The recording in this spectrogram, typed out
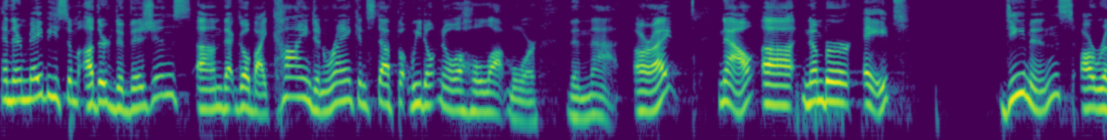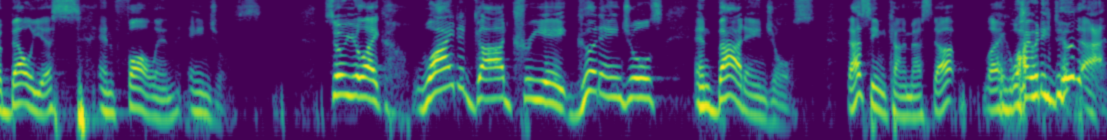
And there may be some other divisions um, that go by kind and rank and stuff, but we don't know a whole lot more than that. All right? Now, uh, number eight demons are rebellious and fallen angels. So you're like, why did God create good angels and bad angels? That seemed kind of messed up. Like, why would he do that?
